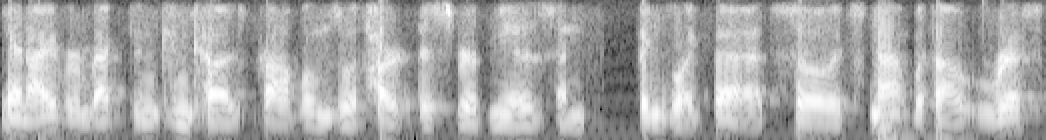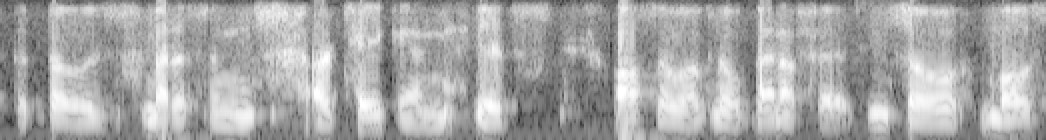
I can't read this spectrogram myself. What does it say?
and ivermectin can cause problems with heart dysrhythmias and things like that. So it's not without risk that those medicines are taken. It's also of no benefit. And so most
